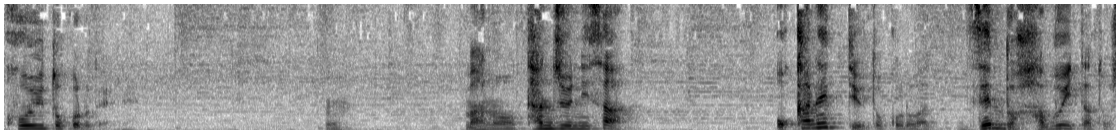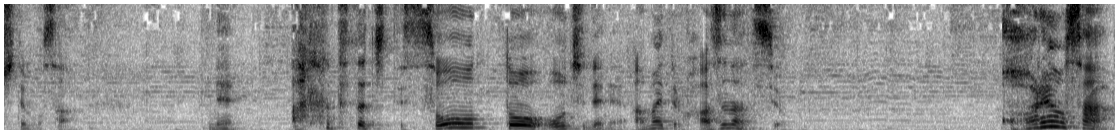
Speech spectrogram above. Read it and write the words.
こういうところだよね。うん。まああの単純にさお金っていうところは全部省いたとしてもさねあなたたちって相当お家でね甘えてるはずなんですよ。これをさ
